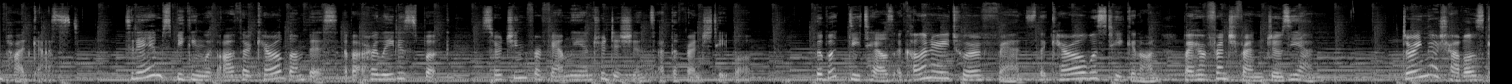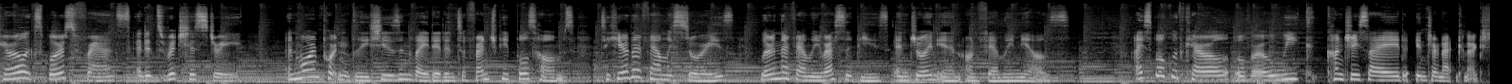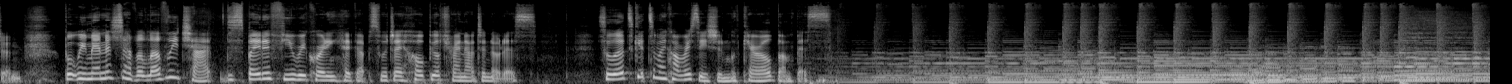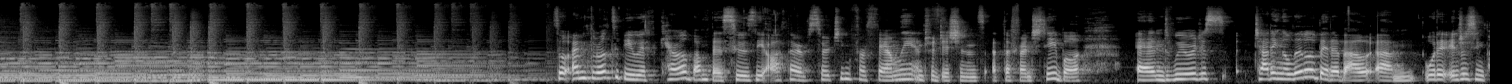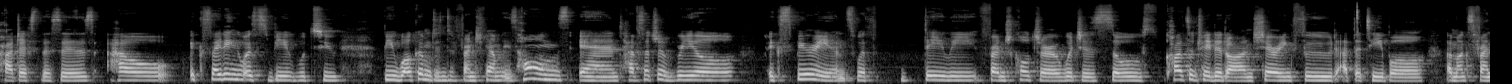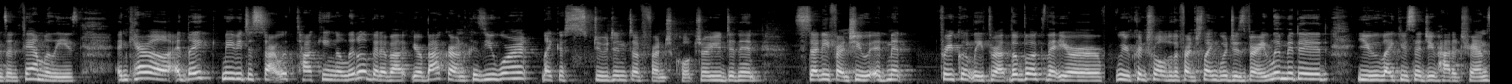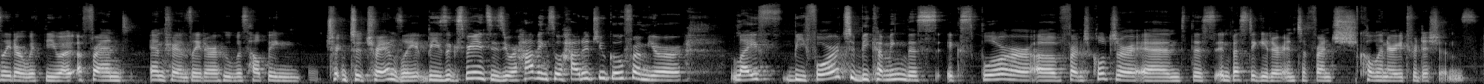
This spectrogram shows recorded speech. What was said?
Podcast. Today I'm speaking with author Carole Bumpus about her latest book, Searching for Family and Traditions at the French Table. The book details a culinary tour of France that Carole was taken on by her French friend Josiane. During their travels, Carole explores France and its rich history, and more importantly, she is invited into French people's homes to hear their family stories, learn their family recipes, and join in on family meals. I spoke with Carole over a weak countryside internet connection, but we managed to have a lovely chat despite a few recording hiccups, which I hope you'll try not to notice. So let's get to my conversation with Carole Bumpus. So I'm thrilled to be with Carole Bumpus, who is the author of Searching for Family and Traditions at the French Table. And we were just chatting a little bit about um, what an interesting project this is, how exciting it was to be able to be welcomed into French families' homes and have such a real experience with daily French culture, which is so concentrated on sharing food at the table amongst friends and families. And Carole, I'd like maybe to start with talking a little bit about your background because you weren't like a student of French culture. You didn't study French. You admit frequently throughout the book that your your control of the French language is very limited. You, like you said, you had a translator with you, a, a friend and translator who was helping tr- to translate these experiences you were having. So, how did you go from your life before to becoming this explorer of French culture and this investigator into French culinary traditions?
